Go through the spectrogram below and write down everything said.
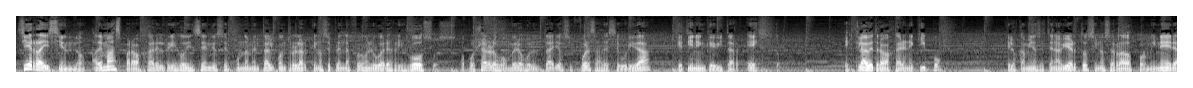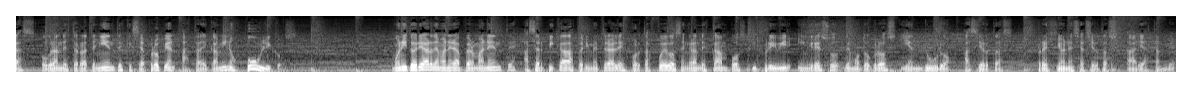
Cierra diciendo, además, para bajar el riesgo de incendios es fundamental controlar que no se prenda fuego en lugares riesgosos, apoyar a los bomberos voluntarios y fuerzas de seguridad que tienen que evitar esto. Es clave trabajar en equipo, que los caminos estén abiertos y no cerrados por mineras o grandes terratenientes que se apropian hasta de caminos públicos. Monitorear de manera permanente, hacer picadas perimetrales, cortafuegos en grandes campos y prohibir ingreso de motocross y enduro a ciertas regiones y a ciertas áreas también.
